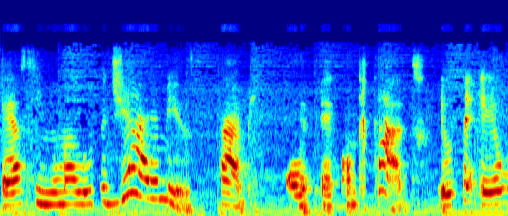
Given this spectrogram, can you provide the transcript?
É assim, uma luta diária mesmo, sabe? É, é complicado. Eu, te- eu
